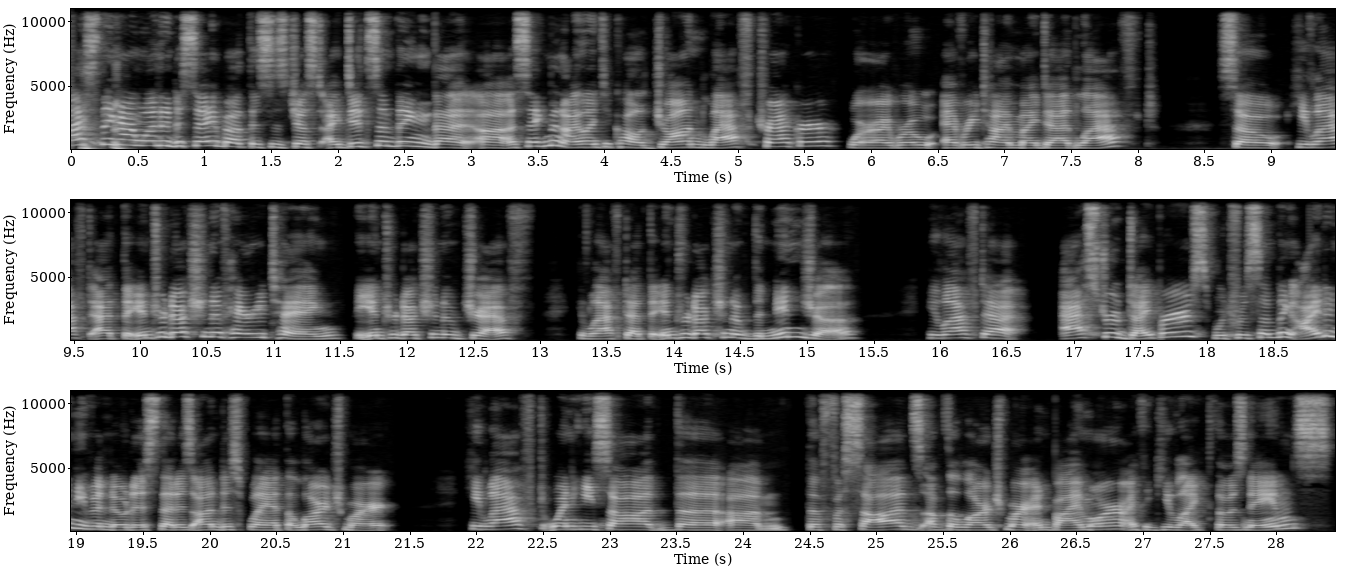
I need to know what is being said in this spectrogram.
last thing I wanted to say about this is just I did something that uh, a segment I like to call John Laugh Tracker, where I wrote every time my dad laughed. So he laughed at the introduction of Harry Tang, the introduction of Jeff. He laughed at the introduction of the ninja. He laughed at Astro Diapers, which was something I didn't even notice that is on display at the Large Mart. He laughed when he saw the um, the facades of the Large Mart and Buy More. I think he liked those names.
